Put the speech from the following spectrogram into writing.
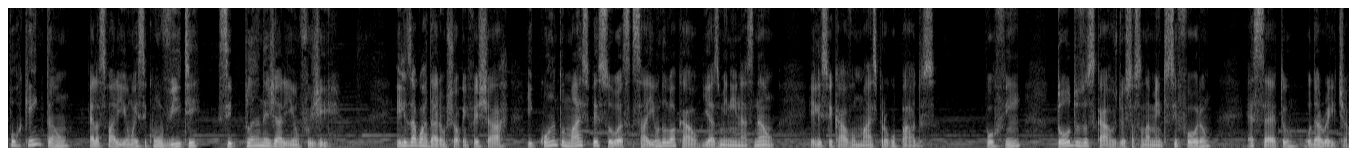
Por que então elas fariam esse convite se planejariam fugir? Eles aguardaram o shopping fechar e quanto mais pessoas saíam do local e as meninas não, eles ficavam mais preocupados. Por fim, todos os carros do estacionamento se foram, exceto o da Rachel.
